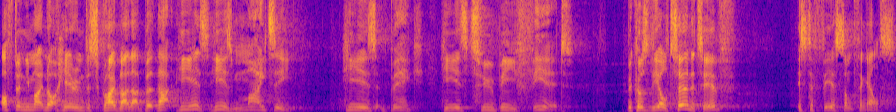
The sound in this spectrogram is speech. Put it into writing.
Often you might not hear him described like that, but that he is. He is mighty. He is big. He is to be feared. Because the alternative is to fear something else.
